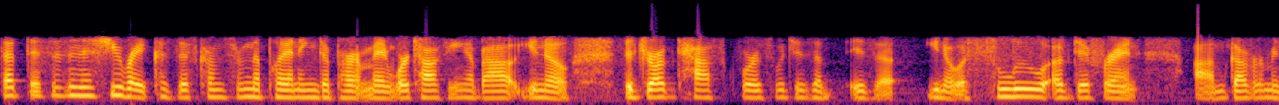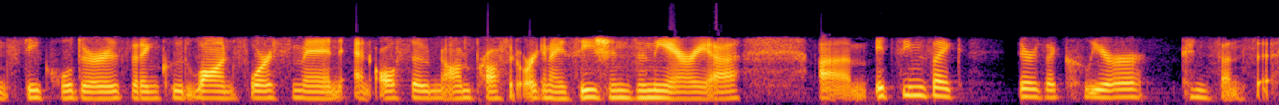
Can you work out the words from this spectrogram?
that this is an issue, right? Because this comes from the planning department. We're talking about, you know, the drug task force, which is a is a you know a slew of different um, government stakeholders that include law enforcement and also nonprofit organizations in the area um, it seems like there's a clear consensus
